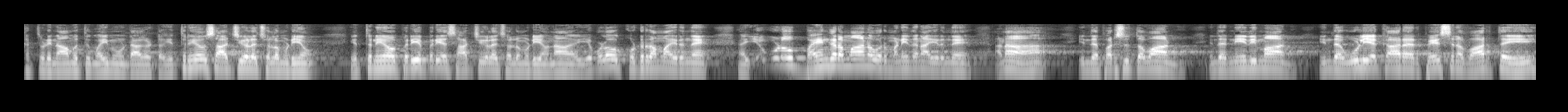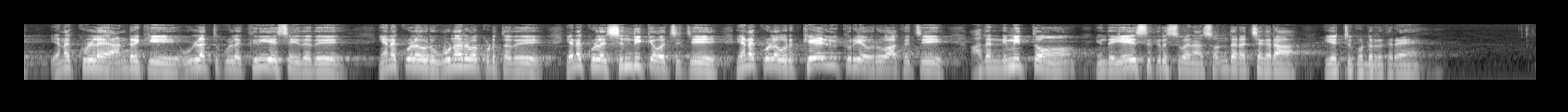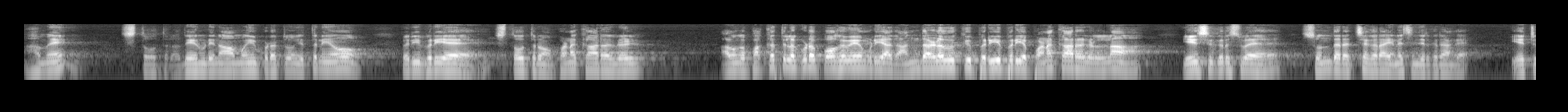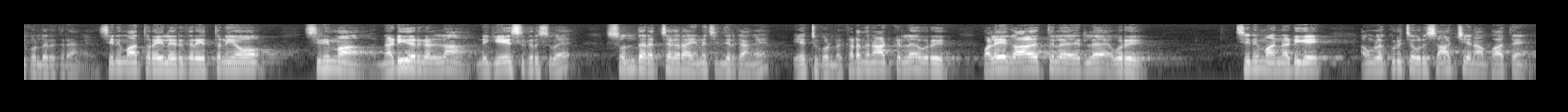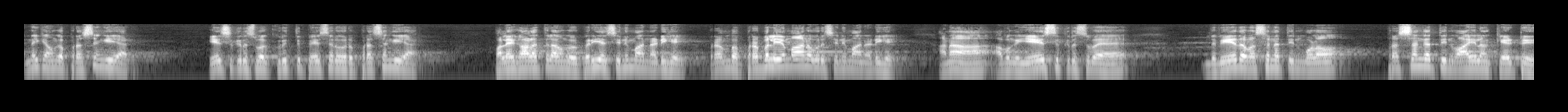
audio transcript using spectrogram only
கர்த்தருடைய நாமத்துக்கு மகிமை உண்டாகட்டும். எத்தனையோ சாட்சிகளை சொல்ல முடியும். எத்தனையோ பெரிய பெரிய சாட்சிகளை சொல்ல முடியும். நான் எவ்வளோ கொடூரமாக இருந்தேன். நான் எவ்வளோ பயங்கரமான ஒரு மனிதனாக இருந்தேன். ஆனால் இந்த பரிசுத்தவான் இந்த நீதிமான் இந்த ஊழியக்காரர் பேசின வார்த்தை எனக்குள்ள அன்றைக்கு உள்ளத்துக்குள்ள கிரியை செய்தது. எனக்குள்ள ஒரு உணர்வை கொடுத்தது எனக்குள்ள சிந்திக்க வச்சுச்சு எனக்குள்ள ஒரு கேள்விக்குரிய உருவாக்குச்சு. அதன் நிமித்தம் இந்த இயேசு கிறிஸ்துவை நான் சொந்த ரச்சகரா ஏற்றுக்கொண்டிருக்கிறேன். ஆமே ஸ்தோத்திரம். என்னுடைய நாம் மையப்படட்டும் எத்தனையோ பெரிய பெரிய ஸ்தோத்திரம். பணக்காரர்கள் அவங்க பக்கத்தில் கூட போகவே முடியாது. அந்த அளவுக்கு பெரிய பெரிய பணக்காரர்கள்லாம் இயேசு கிறிஸ்துவை சொந்த ரட்சகராக என்ன செஞ்சுருக்கிறாங்க? ஏற்றுக்கொண்டு இருக்கிறாங்க சினிமா துறையில் இருக்கிற எத்தனையோ சினிமா நடிகர்கள்லாம் இன்னைக்கு இயேசு கிறிஸ்துவை சொந்த ரட்சகராக என்ன செஞ்சுருக்காங்க? ஏற்றுக்கொண்டு கடந்த நாட்களில் ஒரு பழைய காலத்தில் இல்லை ஒரு சினிமா நடிகை அவங்கள குறித்த ஒரு சாட்சியை நான் பார்த்தேன். இன்றைக்கி அவங்க பிரசங்கியார். இயேசு கிறிஸ்துவை குறித்து பேசுகிற ஒரு பிரசங்கியார். பழைய காலத்தில் அவங்க ஒரு பெரிய சினிமா நடிகை ரொம்ப பிரபலியமான ஒரு சினிமா நடிகை. ஆனால் அவங்க இயேசு கிறிஸ்துவை இந்த வேத வசனத்தின் மூலம் பிரசங்கத்தின் வாயிலும் கேட்டு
